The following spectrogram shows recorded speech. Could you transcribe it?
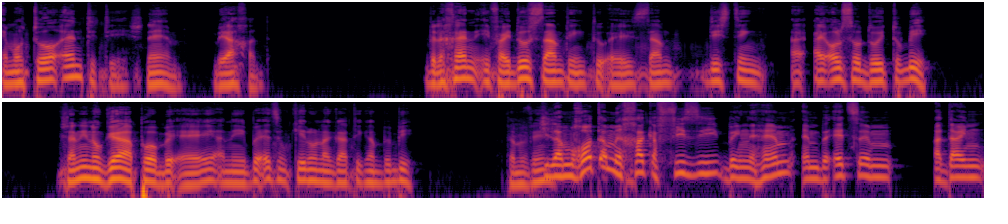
הם אותו entity, שניהם, ביחד. ולכן, if I do something to A, some, thing, I, also do it to B. כשאני נוגע פה ב-A, אני בעצם כאילו נגעתי גם ב-B. אתה מבין? כי למרות המרחק הפיזי ביניהם, הם בעצם עדיין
